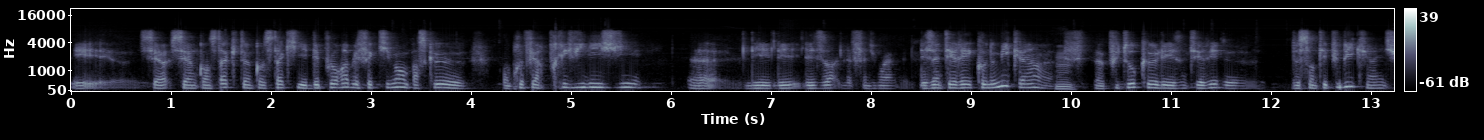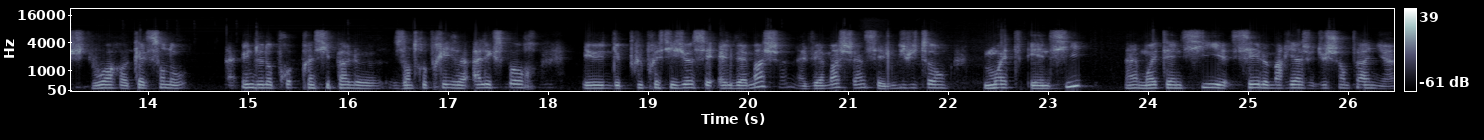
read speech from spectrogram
et euh, c'est un constat qui est un constat qui est déplorable effectivement parce que on préfère privilégier euh, les, les, les, la fin du mois, les intérêts économiques hein, hmm. plutôt que les intérêts de, de santé publique. Hein. Il suffit de voir quelles sont nos, une de nos principales entreprises à l'export et une des plus prestigieuses, c'est LVMH. LVMH, c'est Louis Vuitton, Mouette et NC. Hein, Moët NC, c'est le mariage du champagne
